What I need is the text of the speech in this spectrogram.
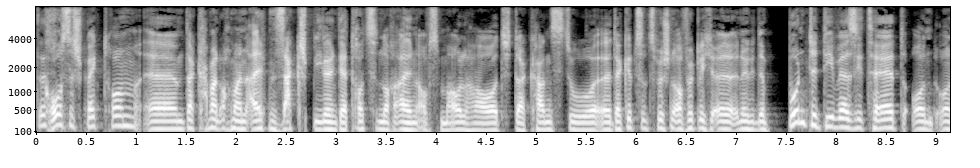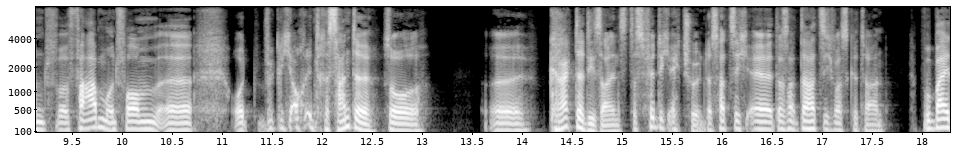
Das Großes Spektrum, ähm, da kann man auch mal einen alten Sack spielen, der trotzdem noch allen aufs Maul haut. Da kannst du, äh, da gibt's inzwischen auch wirklich äh, eine, eine bunte Diversität und, und Farben und Formen äh, und wirklich auch interessante so äh, Charakterdesigns. Das finde ich echt schön. Das hat sich, äh, das, da hat sich was getan. Wobei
